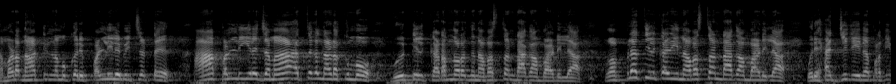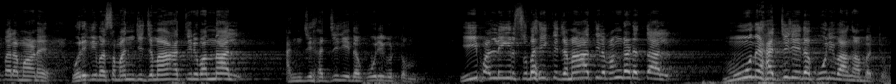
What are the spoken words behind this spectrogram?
നമ്മുടെ നാട്ടിൽ നമുക്കൊരു പള്ളി ലഭിച്ചിട്ട് ആ പള്ളിയിലെ ജമാഅത്തുകൾ നടക്കുമ്പോൾ വീട്ടിൽ കടന്നുറങ്ങുന്ന അവസ്ഥ ഉണ്ടാകാൻ പാടില്ല. വഫ്ലത്തിൽ കഴിയുന്ന അവസ്ഥ ഉണ്ടാകാൻ പാടില്ല. ഒരു ഹജ്ജ് ചെയ്ത പ്രതിഫലമാണ്. ഒരു ദിവസം അഞ്ച് ജമാഅത്തിന് വന്നാൽ അഞ്ച് ഹജ്ജ് ചെയ്ത കൂലി കിട്ടും. ഈ പള്ളിയിൽ സുബഹിക്ക് ജമാഅത്തിൽ പങ്കെടുത്താൽ മൂന്ന് ഹജ്ജ് ചെയ്ത കൂലി വാങ്ങാൻ പറ്റും.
